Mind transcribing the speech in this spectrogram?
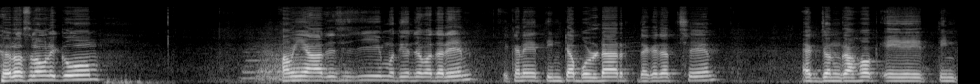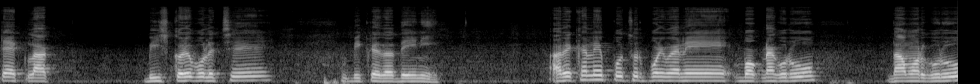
হ্যালো, আসসালামু আলাইকুম। আমি আজ এসেছি মতিগঞ্জ বাজারে। এখানে তিনটা বোল্ডার দেখা যাচ্ছে। একজন গ্রাহক এই তিনটা এক লাখ বিশ করে বলেছে, বিক্রেতা দেয়নি। আর এখানে প্রচুর পরিমাণে বকনা গরু, দামর গরু,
